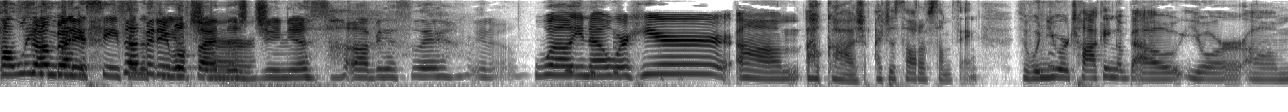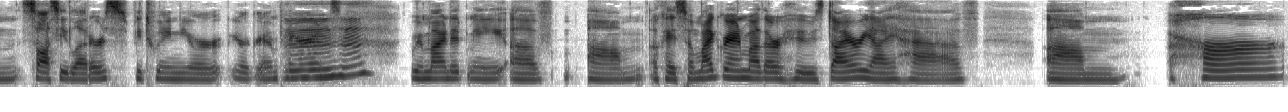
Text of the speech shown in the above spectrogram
I'll leave a somebody, legacy for the somebody will find this genius. Obviously, you know. Well, you know, we're here. Um, oh gosh, I just thought of something. So when you were talking about your um, saucy letters between your your grandparents, reminded me of. Um, okay, so my grandmother, whose diary I have, um, her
